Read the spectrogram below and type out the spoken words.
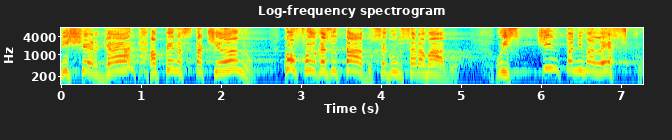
enxergar, apenas tateando. Qual foi o resultado, segundo Saramago? O instinto animalesco,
